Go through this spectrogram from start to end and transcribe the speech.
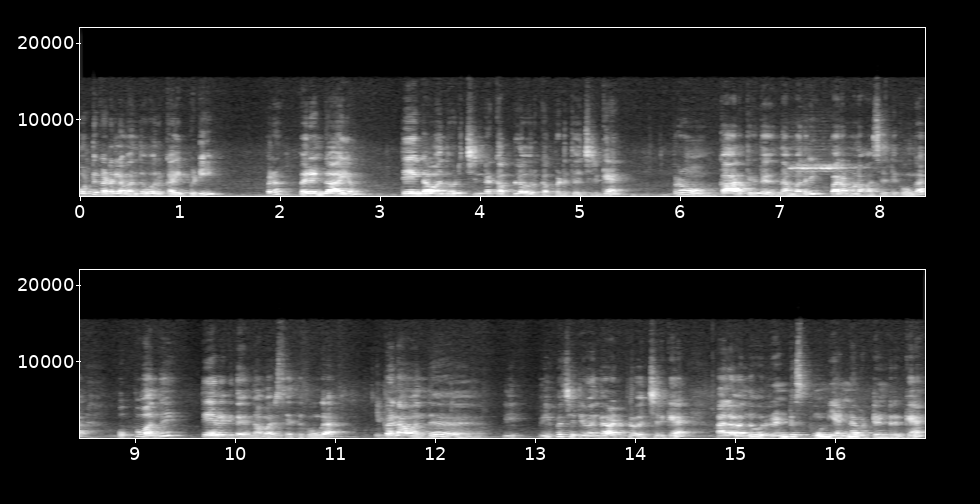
பொட்டுக்கடலை வந்து ஒரு கைப்பிடி அப்புறம் பெருங்காயம் தேங்காய் வந்து ஒரு சின்ன கப்பில் ஒரு கப் எடுத்து வச்சுருக்கேன். அப்புறம் காரத்துக்கு தகுந்த மாதிரி வரமிளகா சேர்த்துக்கோங்க. உப்பு வந்து தேவைக்கு தகுந்த மாதிரி சேர்த்துக்கோங்க. இப்போ நான் வந்து இல் இல்பச்சட்டி வந்து அடுப்பில் வச்சுருக்கேன். அதில் வந்து ஒரு ரெண்டு ஸ்பூன் எண்ணெய் விட்டுருக்கேன்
